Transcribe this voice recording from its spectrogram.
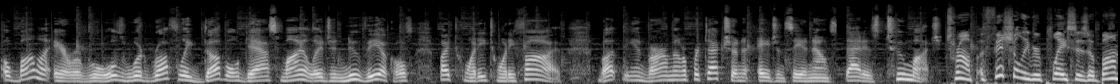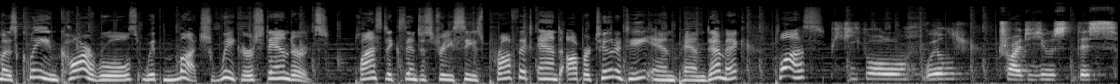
Obama era rules would roughly double gas mileage in new vehicles by 2025. But the Environmental Protection Agency announced that is too much. Trump officially replaces Obama's clean car rules with much weaker standards. Plastics industry sees profit and opportunity in pandemic. Plus, People will try to use this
